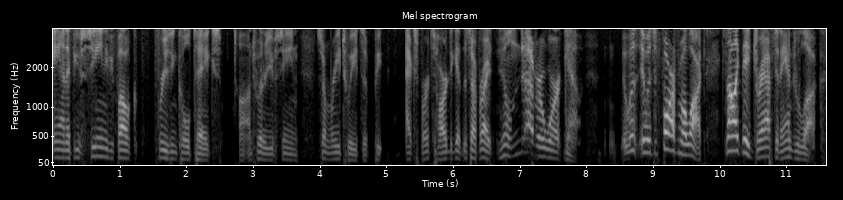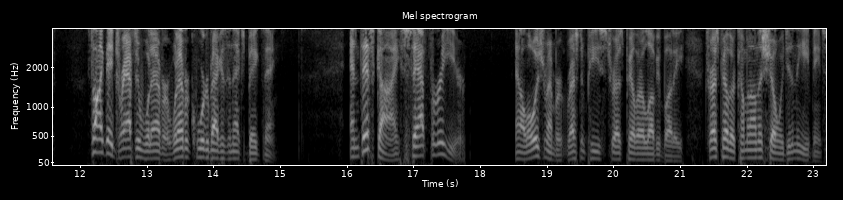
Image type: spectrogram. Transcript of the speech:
and if you've seen, if you follow freezing cold takes uh, on Twitter, you've seen some retweets of pe- experts. Hard to get this stuff right. He'll never work out. It was it was far from a lock. It's not like they drafted Andrew Luck. It's not like they drafted whatever, whatever quarterback is the next big thing. And this guy sat for a year, and I'll always remember, rest in peace, Terez Paylor, I love you, buddy. Terez Paylor coming on the show, we did in the evenings,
